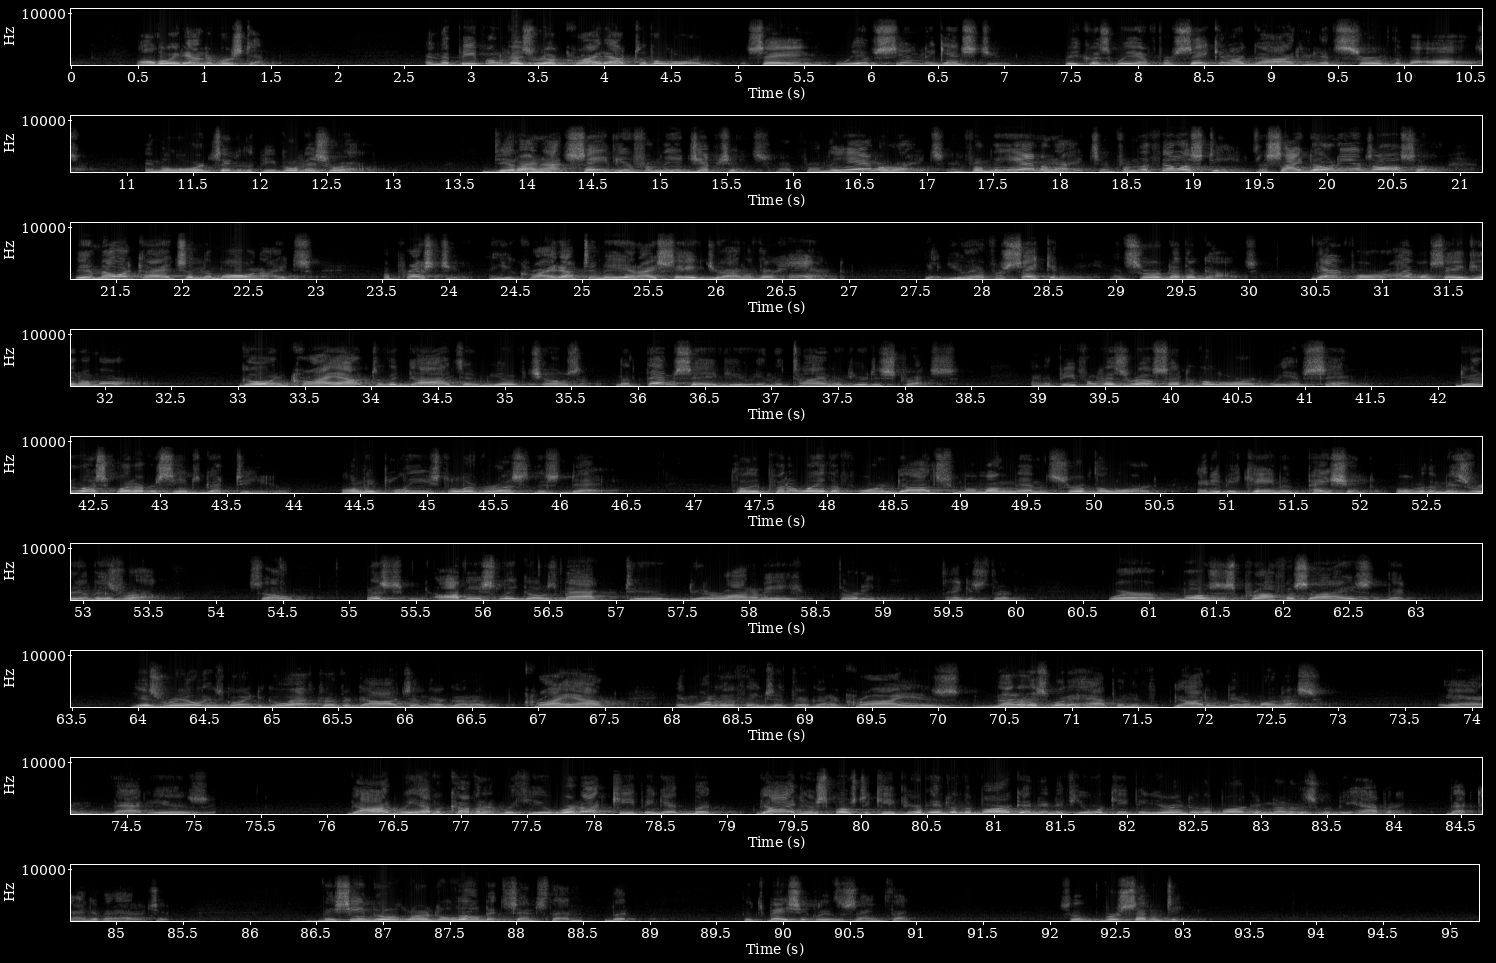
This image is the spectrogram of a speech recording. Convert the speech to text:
all the way down to verse 10. And the people of Israel cried out to the Lord, saying, We have sinned against you, because we have forsaken our God and have served the Baals. And the Lord said to the people of Israel, Did I not save you from the Egyptians, and from the Amorites, and from the Ammonites, and from the Philistines, the Sidonians also, the Amalekites, and the Moabites? oppressed you, and you cried out to me, and I saved you out of their hand. Yet you have forsaken me and served other gods. Therefore I will save you no more. Go and cry out to the gods whom you have chosen. Let them save you in the time of your distress. And the people of Israel said to the Lord, We have sinned. Do to us whatever seems good to you, only please deliver us this day. So they put away the foreign gods from among them and served the Lord, and he became impatient over the misery of Israel. So this obviously goes back to Deuteronomy 30, I think it's 30, where Moses prophesies that Israel is going to go after other gods and they're going to cry out. And one of the things that they're going to cry is, none of this would have happened if God had been among us. And that is, God, we have a covenant with you. We're not keeping it, but God, you're supposed to keep your end of the bargain, and if you were keeping your end of the bargain, none of this would be happening. That kind of an attitude. They seem to have learned a little bit since then, but it's basically the same thing. So, verse 17.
